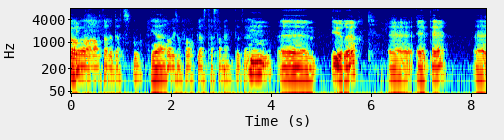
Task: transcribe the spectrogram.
for å avtale dødsbo. Yeah. For å liksom få opplest testamentet til Eh, Urørt, uh, EP eh,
